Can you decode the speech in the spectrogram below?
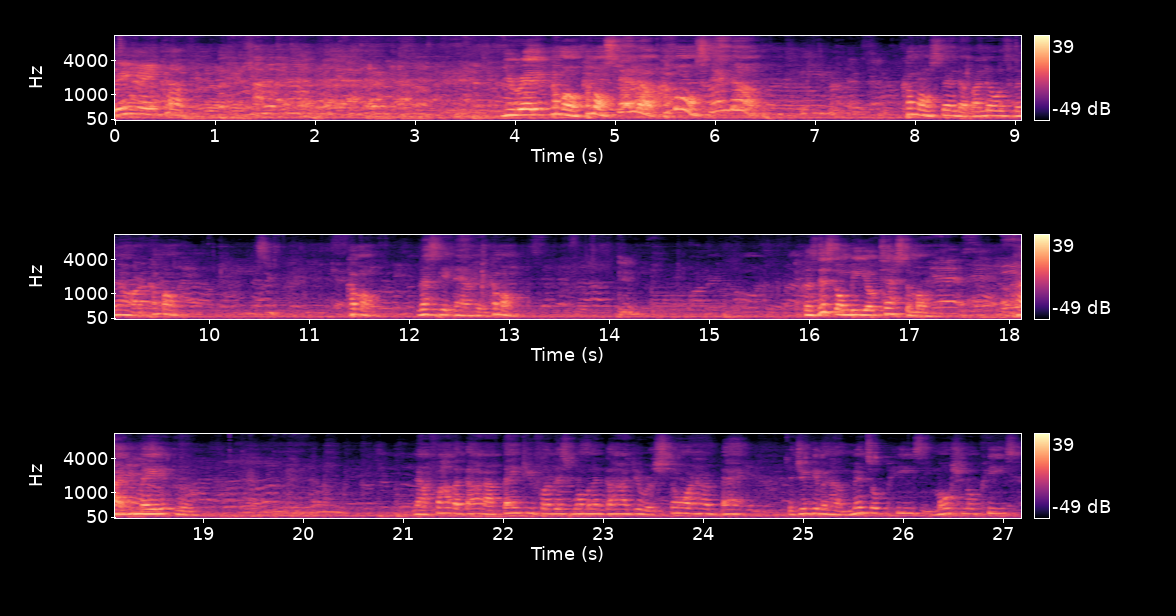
ring ain't coming. You ready? Come on. Come on. Stand up. Come on. Stand up. Come on. Stand up. I know it's been hard. Come on. Come on. Let's get down here. Come on. Because this is going to be your testimony of how you made it through. Now, Father God, I thank you for this woman of God. You're restoring her back, that you're giving her mental peace, emotional peace.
